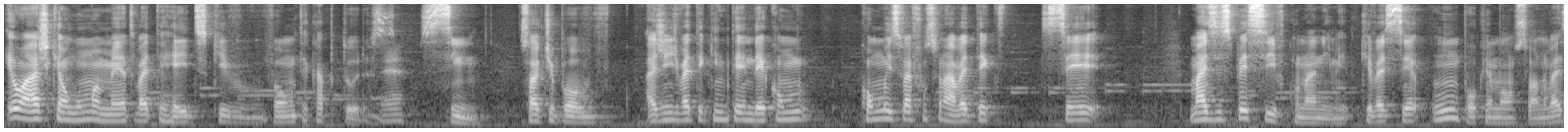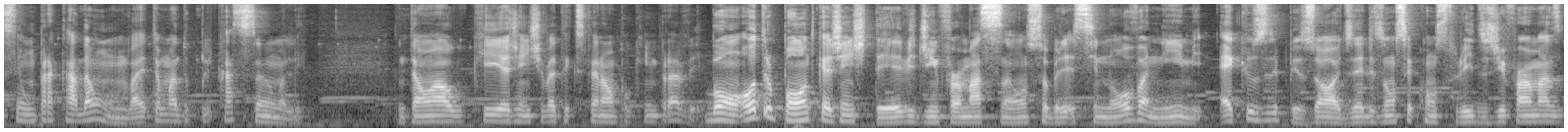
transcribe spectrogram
Eu acho que em algum momento vai ter hates que vão ter capturas. É. Sim. Só que, tipo, a gente vai ter que entender como, como isso vai funcionar. Vai ter que ser mais específico no anime. Porque vai ser um Pokémon só, não vai ser um pra cada um. Vai ter uma duplicação ali. Então é algo que a gente vai ter que esperar um pouquinho pra ver. Bom, outro ponto que a gente teve de informação sobre esse novo anime é que os episódios eles vão ser construídos de formas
